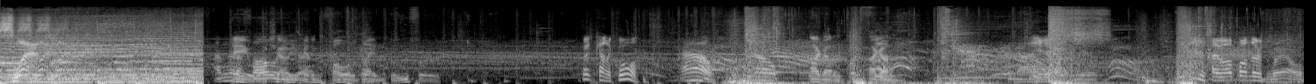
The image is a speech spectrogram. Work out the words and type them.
Slap! I'm gonna Hey, follow watch out, you. you're getting followed by Boofer. That's kind of cool. Ow. I got him. I got him. No. No, I don't want I'm up on their Well,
